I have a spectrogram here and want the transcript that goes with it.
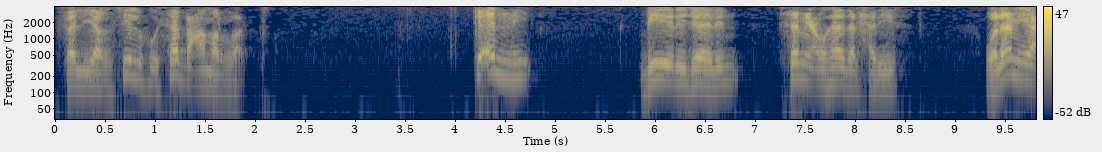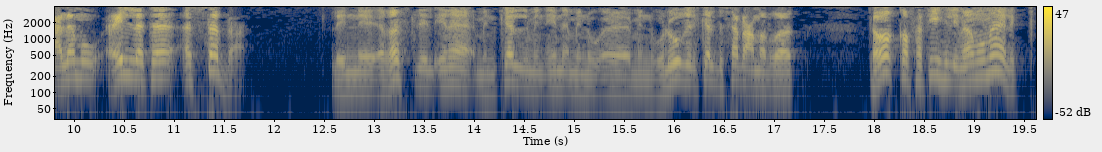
فليغسله سبع مرات. كأني برجال سمعوا هذا الحديث ولم يعلموا علة السبع. لأن غسل الإناء من كل من إناء من من ولوغ الكلب سبع مرات توقف فيه الإمام مالك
